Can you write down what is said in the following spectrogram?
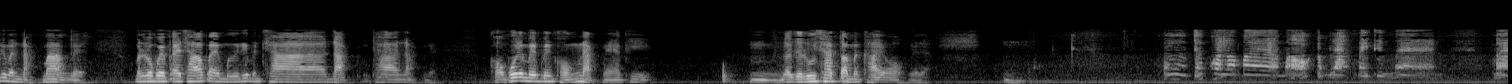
นี่มันหนักมากเลย มันลงไปปลายเท้าปลายมือนี่มันชาหนักชาหนักเนี่ย ของพวกนี้มันเป็นของหนักนะพี่ อืม เราจะรู้ชัดตอนมันคลายออกเนี่ยแหละอืมเออแต่พอเรามามาออกกำลังไปถึงมา มา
